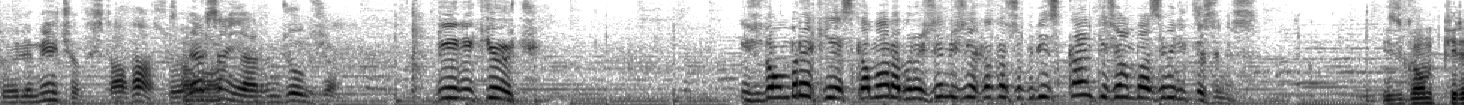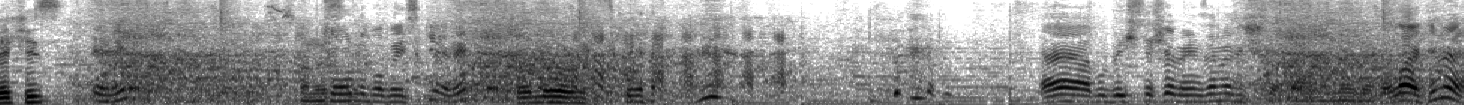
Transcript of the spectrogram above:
Söylemeye çalış Talha. Söylersen Tamam. yardımcı olacağım. 1, 2, 3. İzdombreki Eskamara Brejnevic'le Kakasu Pilis Kanki Cambaz'la birliktesiniz. İzgon Pirekiz. Evet. Sonrası. Çorlu baba eski, evet. Çorlu olması. He, bu Beşiktaş'a benzemez işte. Aynen öyle. Kolay değil mi?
